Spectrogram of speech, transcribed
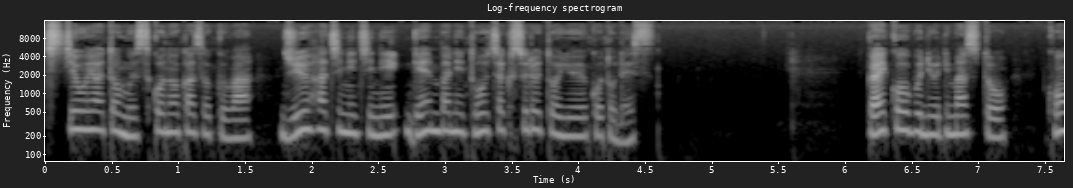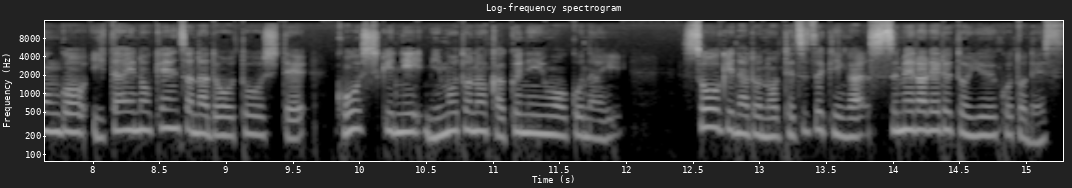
父親と息子の家族は18日に現場に到着するということです。外交部によりますと今後遺体の検査などを通して公式に身元の確認を行い葬儀などの手続きが進められるということです。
